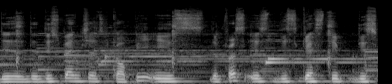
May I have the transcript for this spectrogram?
the, the disadvantage copy is the first is digestive dis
